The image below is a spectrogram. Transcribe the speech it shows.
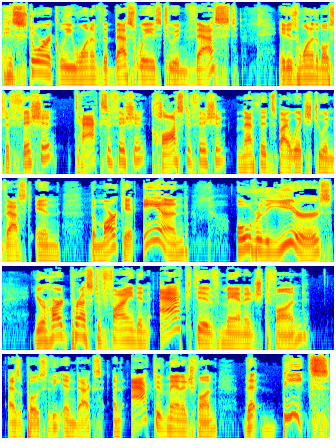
historically one of the best ways to invest. It is one of the most efficient, tax efficient, cost efficient methods by which to invest in the market and over the years, you're hard pressed to find an active managed fund as opposed to the index, an active managed fund that beats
